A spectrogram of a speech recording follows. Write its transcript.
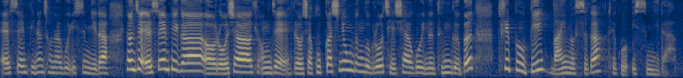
S&P는 전하고 있습니다. 현재 S&P가 어, 러시아 경제, 러시아 국가 신용 등급으로 제시하고 있는 등급은 트리플 B 마이너스가 되고 있습니다.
